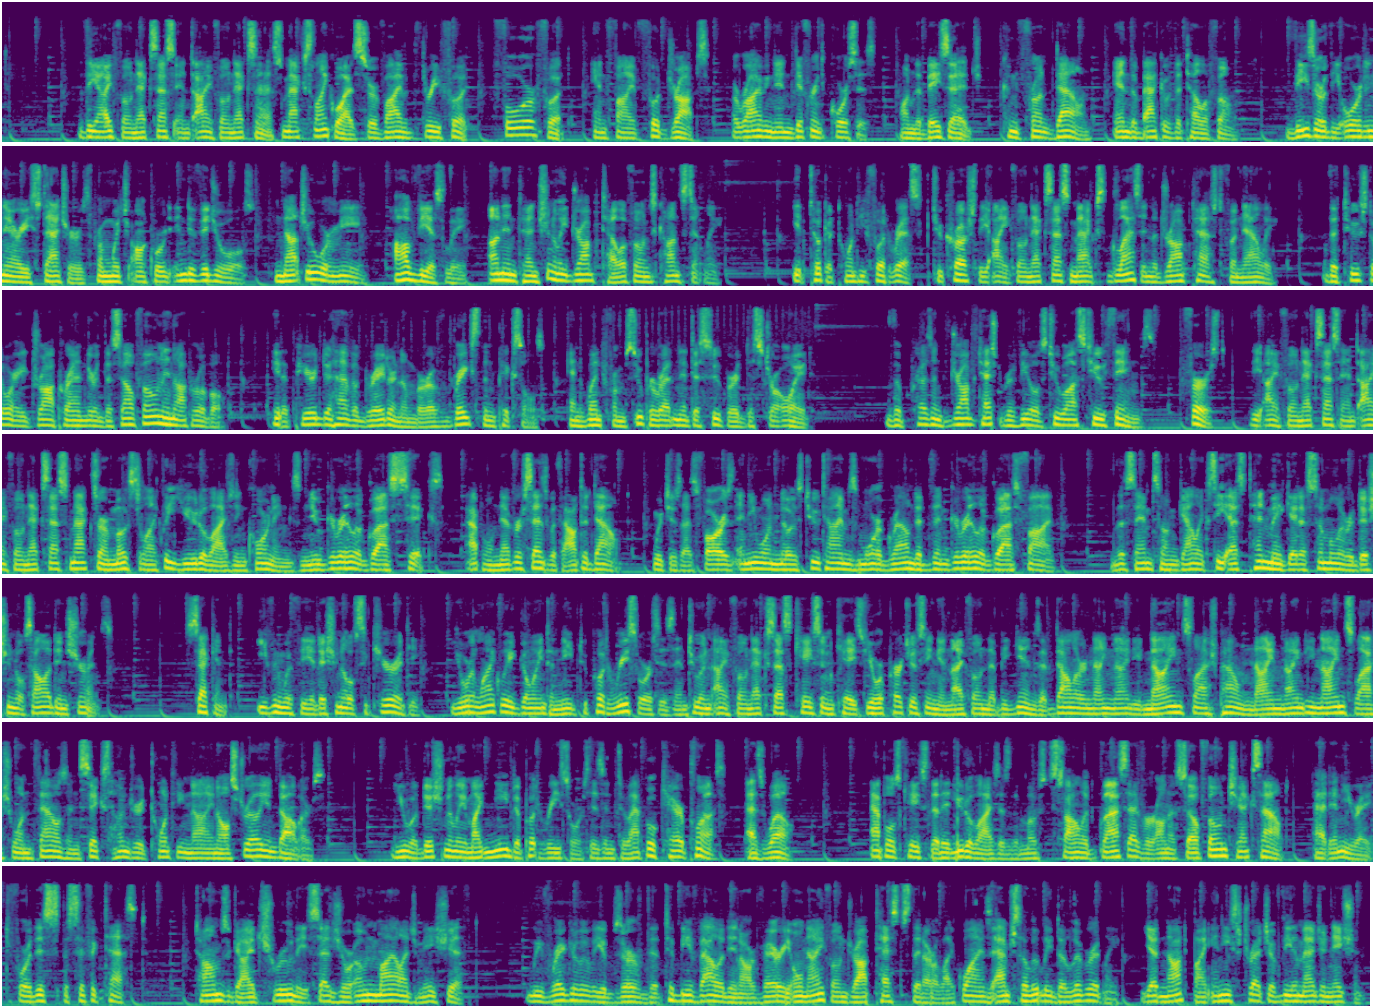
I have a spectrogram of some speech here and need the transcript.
The iPhone XS and iPhone XS Max likewise survived 3-foot, 4-foot, and 5-foot drops, arriving in different courses, on the base edge, confront down, and the back of the telephone. These are the ordinary statures from which awkward individuals, not you or me, obviously, unintentionally drop telephones constantly. It took a 20-foot risk to crush the iPhone XS Max glass in the drop test finale. The two-story drop rendered the cell phone inoperable, it appeared to have a greater number of breaks than pixels, and went from super retina to super destroyed. The present drop test reveals to us two things. First, the iPhone XS and iPhone XS Max are most likely utilizing Corning's new Gorilla Glass 6, Apple never says without a doubt, which is as far as anyone knows two times more grounded than Gorilla Glass 5. The Samsung Galaxy S10 may get a similar additional solid insurance. Second, even with the additional security, you're likely going to need to put resources into an iPhone XS case in case you're purchasing an iPhone that begins at 999 slash pound 999 slash 1629 Australian dollars. You additionally might need to put resources into Apple Care Plus, as well. Apple's case that it utilizes the most solid glass ever on a cell phone checks out, at any rate for this specific test. Tom's Guide shrewdly says your own mileage may shift. We've regularly observed that to be valid in our very own iPhone drop tests that are likewise absolutely deliberately, yet not by any stretch of the imagination.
